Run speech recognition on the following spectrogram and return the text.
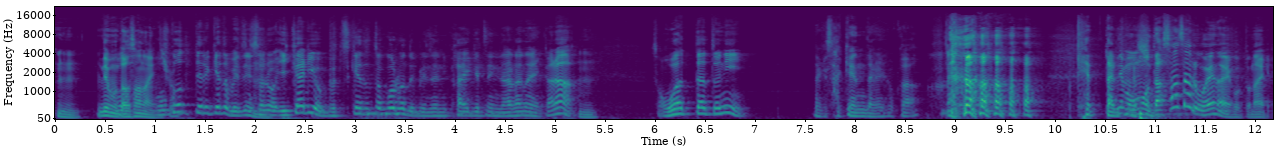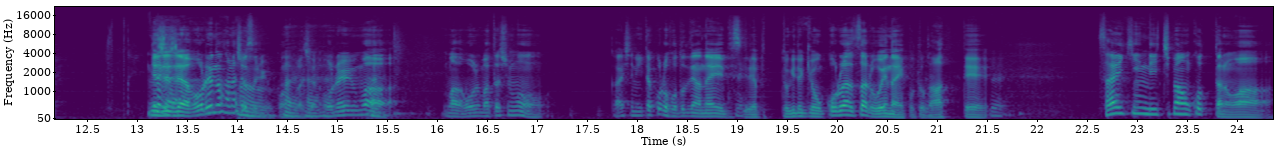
うん。でも出さないんでしょ。怒ってるけど別にそれを怒りをぶつけたところで別に解決にならないから、うん。そう終わった後になんか叫んだりとか 蹴ったりとかでももう出さざるを得ないことない。いやじゃあじゃあ俺の話をするようん今度は。じゃあはいはい。俺はまあ俺私も会社にいた頃ほどではないですけどやっぱ時々怒らざるを得ないことがあってはい。最近で一番怒ったのは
